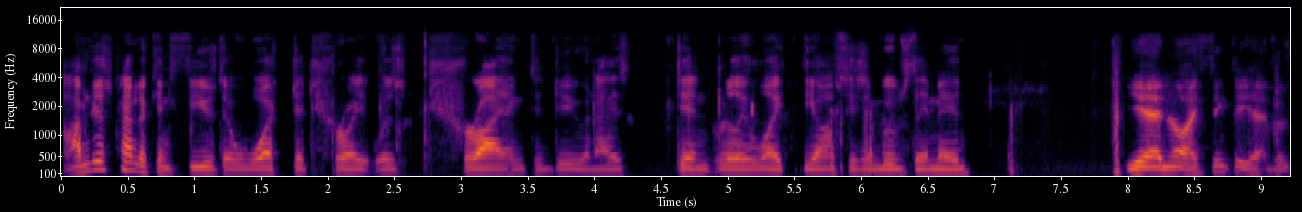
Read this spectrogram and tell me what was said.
I'm just kind of confused at what Detroit was trying to do, and I didn't really like the offseason moves they made. Yeah, no, I think they have a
